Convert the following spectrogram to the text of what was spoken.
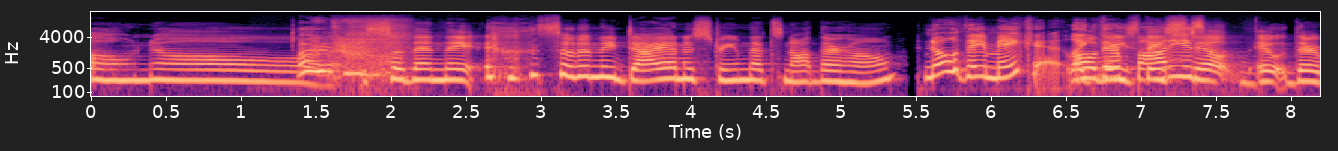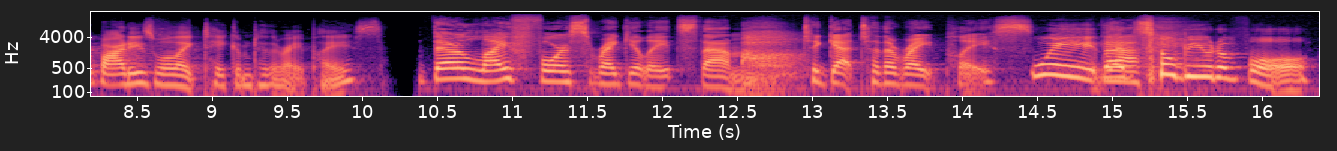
Oh no! so then they, so then they die on a stream that's not their home. No, they make it. Like oh, their they, bodies they still, it, their bodies will like take them to the right place. their life force regulates them to get to the right place. Wait, that's so beautiful.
